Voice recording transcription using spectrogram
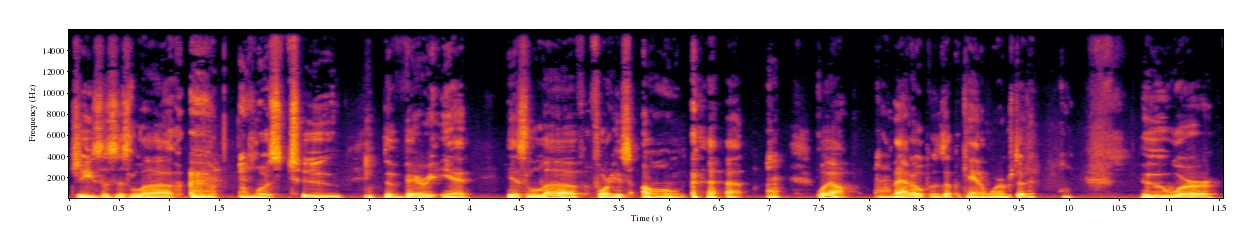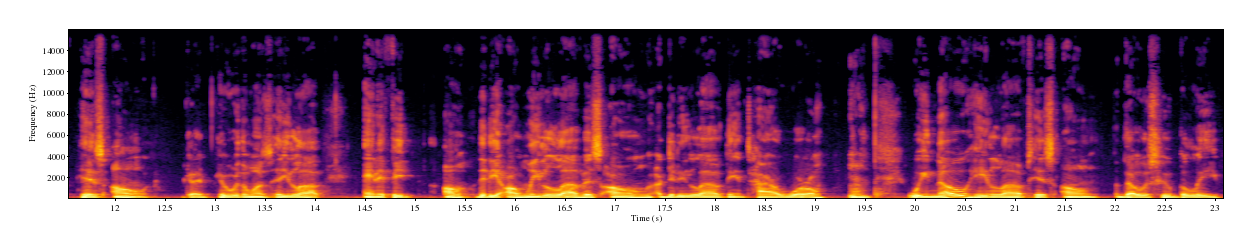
Jesus' love was to the very end. His love for his own. well, that opens up a can of worms, doesn't it? Who were his own? Okay, who were the ones that he loved? And if he did he only love his own, or did he love the entire world? we know he loved his own, those who believe,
